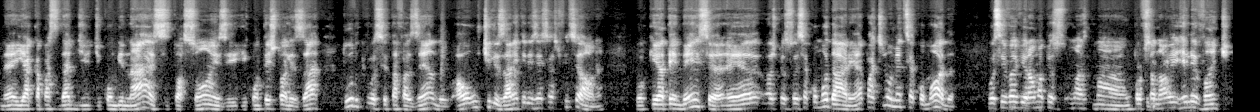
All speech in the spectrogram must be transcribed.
né, e a capacidade de, de combinar as situações e, e, contextualizar tudo que você está fazendo ao utilizar a inteligência artificial, né? Porque a tendência é as pessoas se acomodarem. A partir do momento que se acomoda, você vai virar uma, pessoa, uma, uma um profissional irrelevante,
